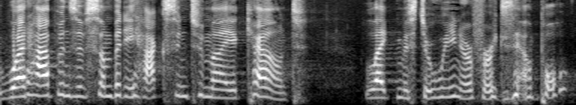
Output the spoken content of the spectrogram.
What happens if somebody hacks into my account? like Mr. Weiner, for example?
